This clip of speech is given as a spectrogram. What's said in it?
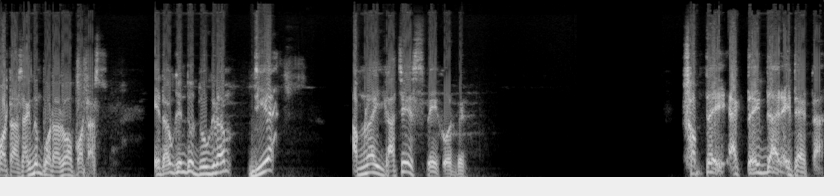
পটাশ, একদম পটাশ র পটাশ। এটাও কিন্তু দু গ্রাম দিয়ে আপনার এই গাছে স্প্রে করবেন। সপ্তাহে একটা একটা আর এটা একটা।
